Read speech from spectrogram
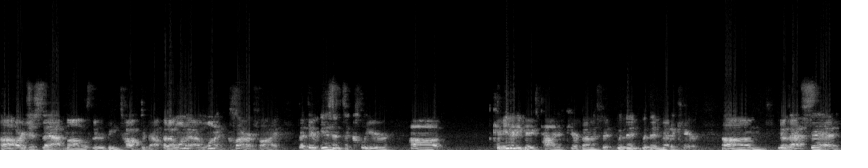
uh, are just that models that are being talked about. But I want to I want to clarify that there isn't a clear uh, community-based palliative care benefit within within Medicare. Um, you know that said,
